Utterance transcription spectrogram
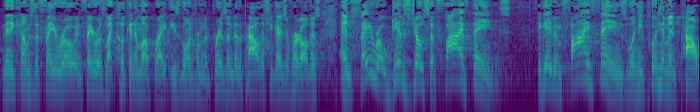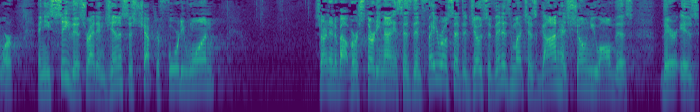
And then he comes to Pharaoh and Pharaoh's like hooking him up, right? He's going from the prison to the palace. You guys have heard all this. And Pharaoh gives Joseph five things. He gave him five things when he put him in power. And you see this right in Genesis chapter 41. Starting in about verse 39, it says, Then Pharaoh said to Joseph, Inasmuch as God has shown you all this, there is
